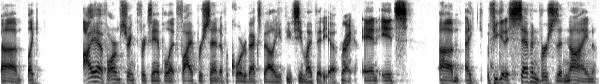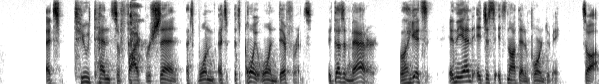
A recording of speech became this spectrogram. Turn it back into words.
um, like I have arm strength, for example, at 5% of a quarterback's value if you've seen my video. Right. And it's, um, I, if you get a seven versus a nine, that's two tenths of five percent. That's one. That's it's 0.1 difference. It doesn't matter. Like it's in the end, it just it's not that important to me. So,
